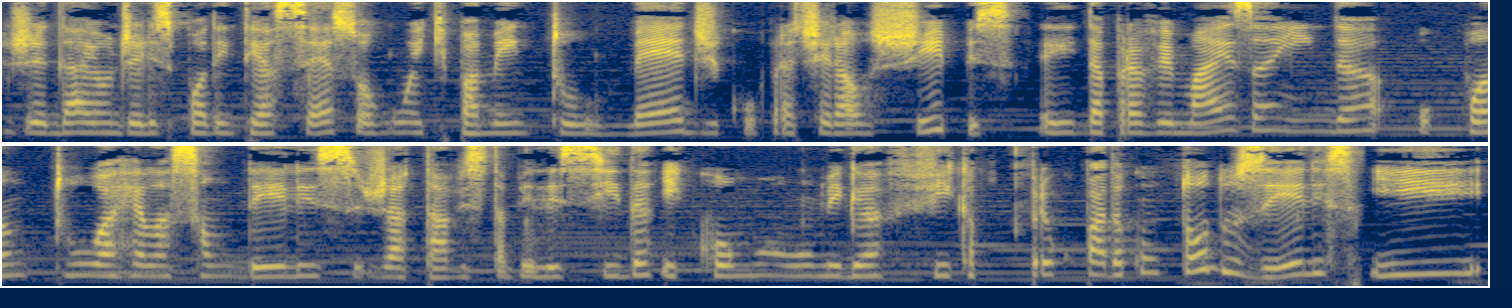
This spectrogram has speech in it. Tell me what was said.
Jedi onde eles podem ter acesso a algum equipamento médico para tirar os chips, e dá para ver mais ainda o quanto a relação deles já estava estabelecida e como a Omega fica preocupada com todos eles e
